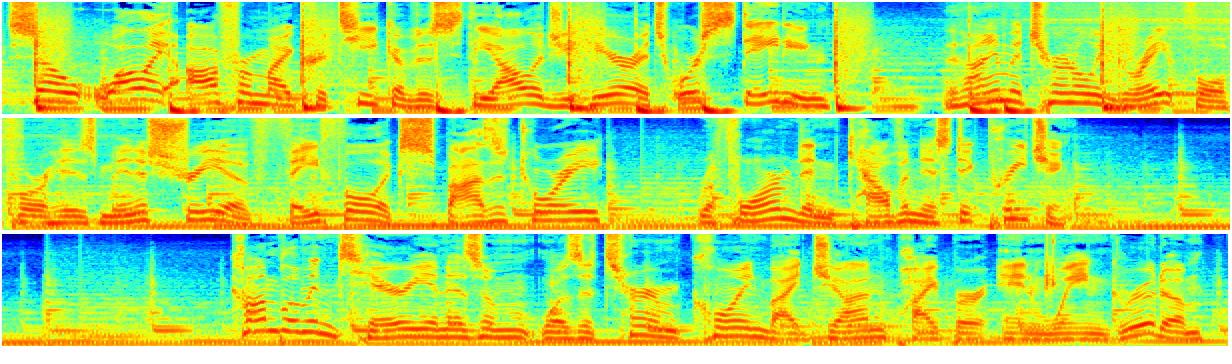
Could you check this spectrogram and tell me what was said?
So while I offer my critique of his theology here, it's worth stating that I am eternally grateful for his ministry of faithful, expository, reformed, and Calvinistic preaching. Complementarianism was a term coined by John Piper and Wayne Grudem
